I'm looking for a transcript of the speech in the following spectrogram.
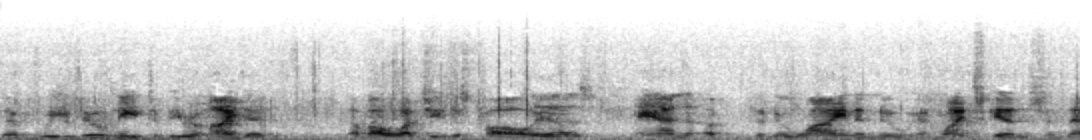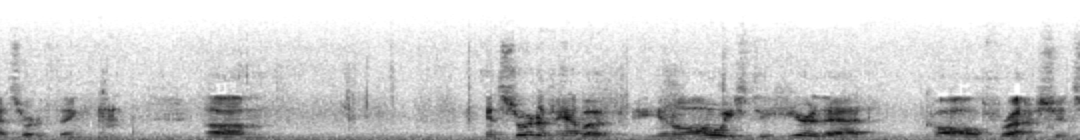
that we do need to be reminded about what Jesus' call is, and uh, the new wine and new and wineskins and that sort of thing. Um, and sort of have a you know always to hear that call fresh it's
